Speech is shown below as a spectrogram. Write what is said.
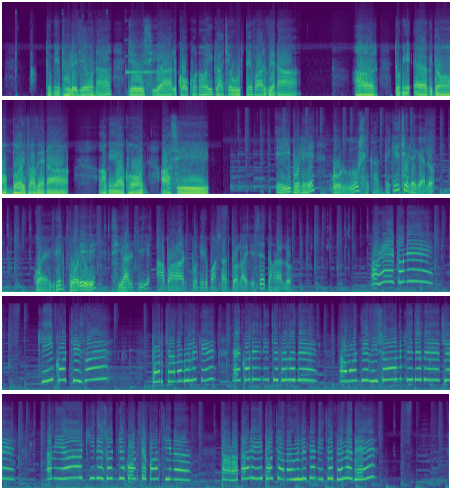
তুমি ভুলে যেও না যে ওই শিয়াল কখনোই গাছে উঠতে পারবে না। আর তুমি একদম ভয় পাবে না। আমি এখন আসি। এই বলে গরু সেখান থেকে চলে গেল। কয়েকদিন পরে শিয়ালটি আবার টুনির বাসার তলায় এসে দাঁড়াল। ওহে টনি কি করছিস রে? তোর ছানাগুলিকে এখনই নিচে ফেলে দে। আমার যে ভীষণ খিদে পেয়েছে আমি আর খিদে সহ্য করতে পারছি না। তাড়াতাড়ি তোর ছানাগুলিকে নিচে ফেলে দে।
